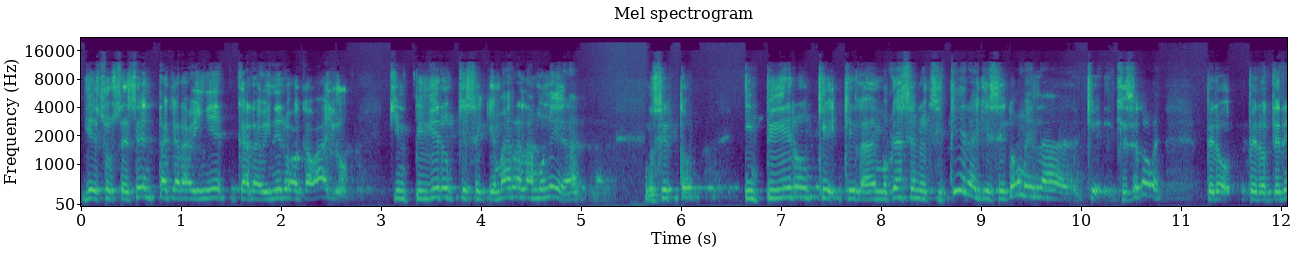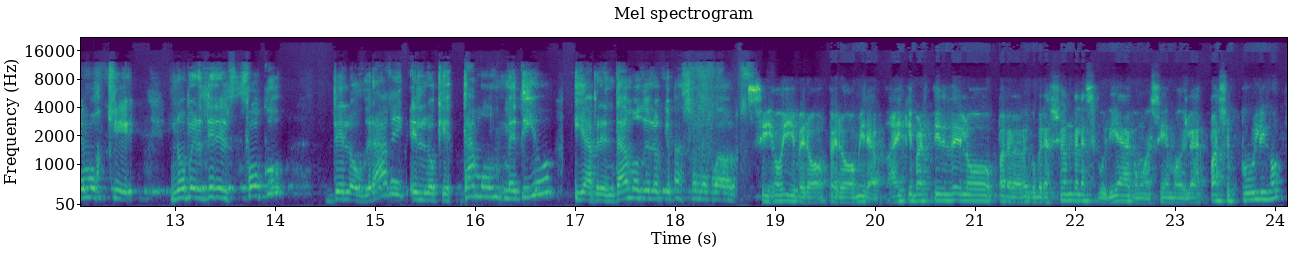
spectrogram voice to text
y esos 60 carabineros a caballo que impidieron que se quemara la moneda, ¿no es cierto? Impidieron que, la democracia no existiera, que se tome la, que, que se tome pero, pero tenemos que no perder el foco de lo grave en lo que estamos metidos y aprendamos de lo que pasó en Ecuador. Sí, oye, pero, pero mira, hay que partir de lo, para la recuperación de la seguridad, como decíamos, de los espacios públicos,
